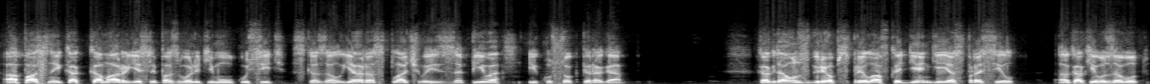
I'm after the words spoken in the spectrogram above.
Опасный, как комар, если позволить ему укусить», — сказал я, расплачиваясь за пиво и кусок пирога. Когда он сгреб с прилавка деньги, я спросил, «А как его зовут?»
